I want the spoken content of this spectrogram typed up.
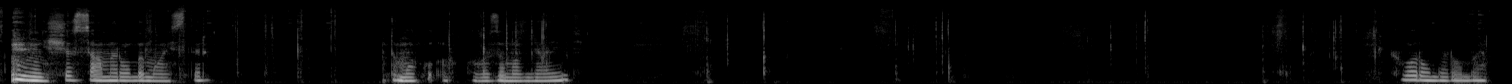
що саме робить майстер? Тому кого замовляють. Хвороби робить.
